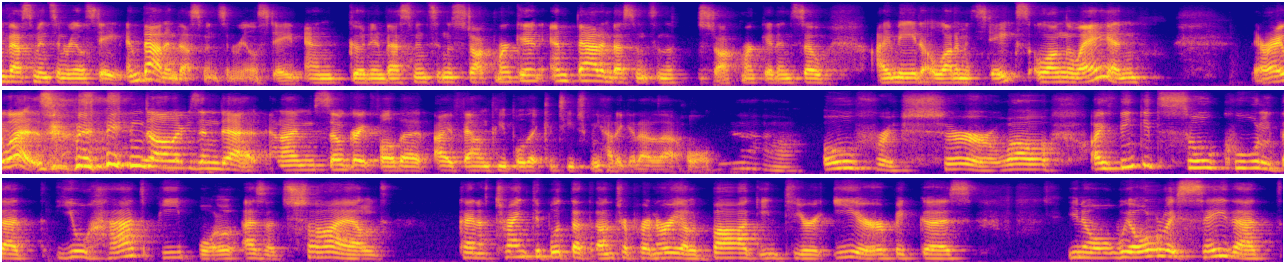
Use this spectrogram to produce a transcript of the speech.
investments in real estate and bad investments in real estate and good investments in the stock market and bad investments in the stock market. And so I made a lot of mistakes along the way and there I was, million dollars in debt. And I'm so grateful that I found people that could teach me how to get out of that hole. Yeah. Oh, for sure. Well, I think it's so cool that you had people as a child kind of trying to put that entrepreneurial bug into your ear because, you know, we always say that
